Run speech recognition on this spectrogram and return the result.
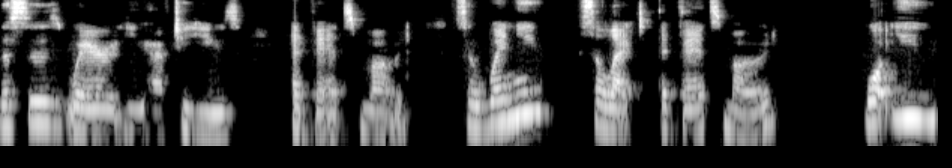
This is where you have to use advanced mode. So when you select advanced mode, what you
